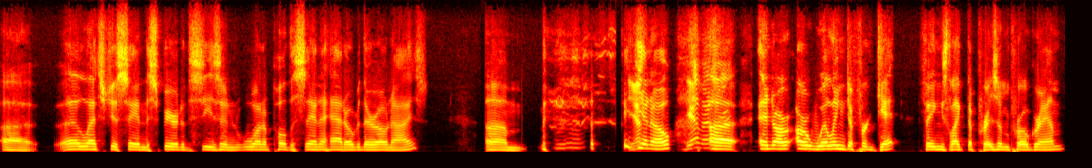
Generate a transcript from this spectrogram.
uh, uh, let's just say, in the spirit of the season, want to pull the Santa hat over their own eyes. Um, you know, Yeah, uh, and are are willing to forget things like the Prism program.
